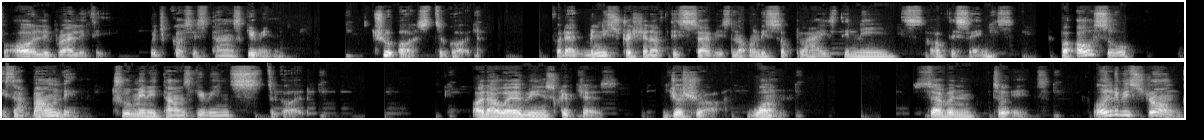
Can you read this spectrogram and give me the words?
for all liberality, which causes thanksgiving through us to God. For the administration of this service not only supplies the needs of the saints, but also is abounding through many thanksgivings to God. Other well-being scriptures Joshua 1 7 to 8. Only be strong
